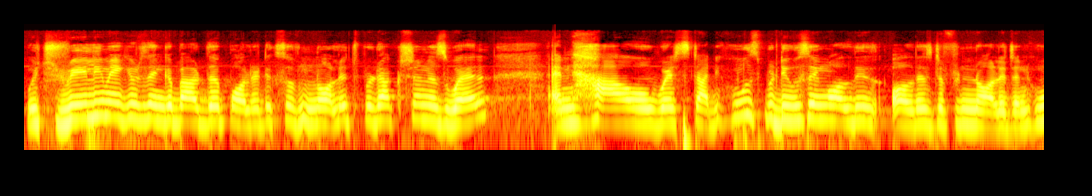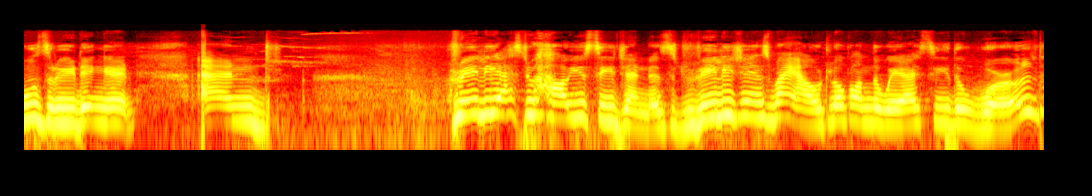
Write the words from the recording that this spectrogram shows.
which really make you think about the politics of knowledge production as well and how we're studying, who's producing all, these, all this different knowledge and who's reading it and really as to how you see genders. It really changed my outlook on the way I see the world.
